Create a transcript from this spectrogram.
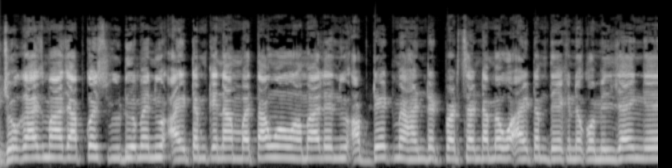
जो गाइज़ मैं आज आपको इस वीडियो में न्यू आइटम के नाम बताऊँगा हमारे न्यू अपडेट में हंड्रेड हमें वो आइटम देखने को मिल जाएँगे।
